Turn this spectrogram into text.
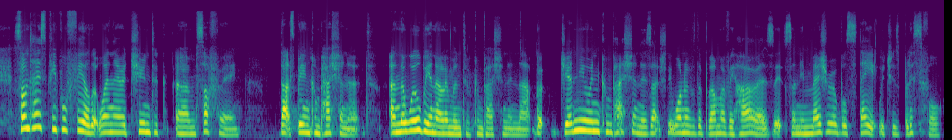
sometimes people feel that when they're attuned to um, suffering, that's being compassionate. And there will be an element of compassion in that. But genuine compassion is actually one of the Brahma Viharas. It's an immeasurable state which is blissful.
